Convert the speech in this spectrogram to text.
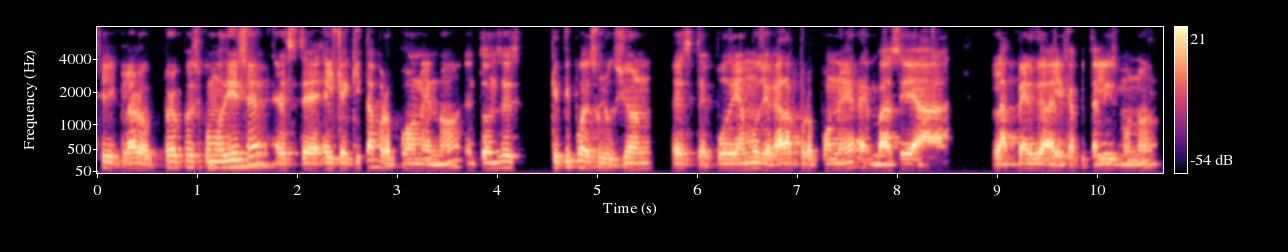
Sí, claro, pero pues como dicen, este, el que quita propone, ¿no? Entonces, ¿qué tipo de solución este, podríamos llegar a proponer en base a la pérdida del capitalismo, ¿no?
